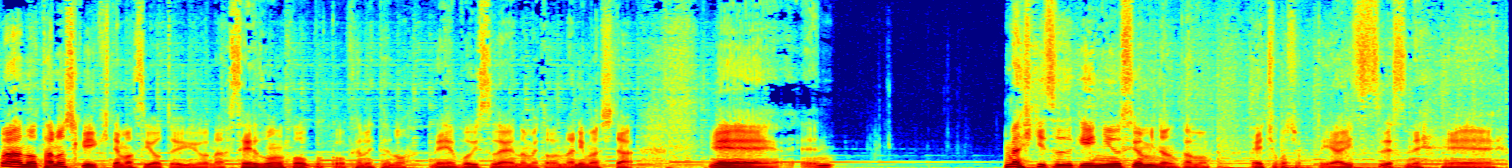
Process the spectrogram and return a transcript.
まああの、楽しく生きてますよというような生存報告を兼ねての、ね、ボイスダイナメとなりました。えー、まあ、引き続きニュース読みなんかも、え、ちょこちょことやりつつですね、え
